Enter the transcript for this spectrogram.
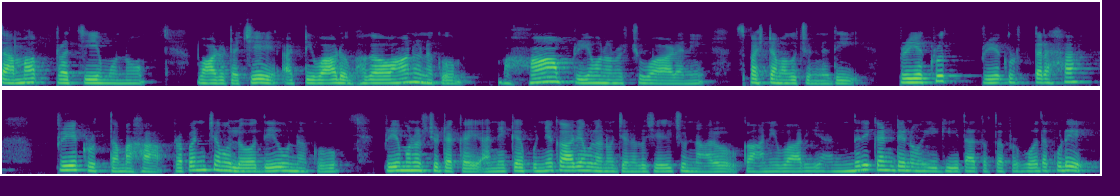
తమ ప్రత్యయమును వాడుటచే అట్టివాడు భగవానునకు మహాప్రియమునర్చువాడని స్పష్టమగుచున్నది. ప్రియకృత్ ప్రియకృత్తర ప్రియకృత్తమ. ప్రపంచములో దేవునకు ప్రియమునర్చుటకై అనేక పుణ్యకార్యములను జనులు చేయుచున్నారు. కానీ వారి అందరికంటేనూ ఈ గీతాతత్వ ప్రబోధకుడే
